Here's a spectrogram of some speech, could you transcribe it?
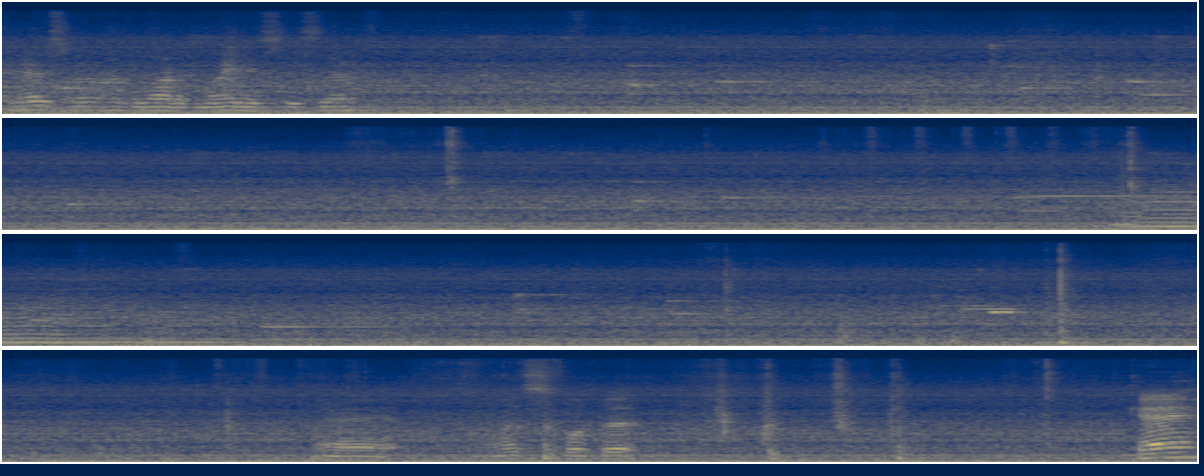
I notice we don't have a lot of minuses though. Let's flip it. Okay,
